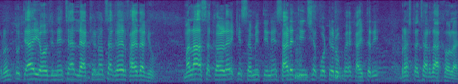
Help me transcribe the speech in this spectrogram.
परंतु त्या योजनेच्या लॅखिनोचा गैरफायदा घेऊन. मला असं कळलंय की समितीने साडेतीनशे कोटी रुपये काहीतरी भ्रष्टाचार दाखवलाय.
